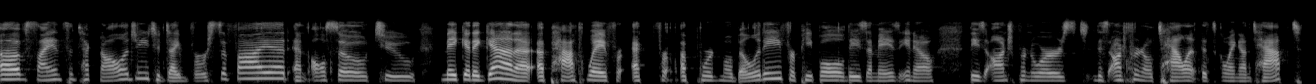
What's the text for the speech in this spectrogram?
of science and technology to diversify it and also to make it again a, a, pathway for for upward mobility for people these amazing you know these entrepreneurs this entrepreneurial talent that's going untapped.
